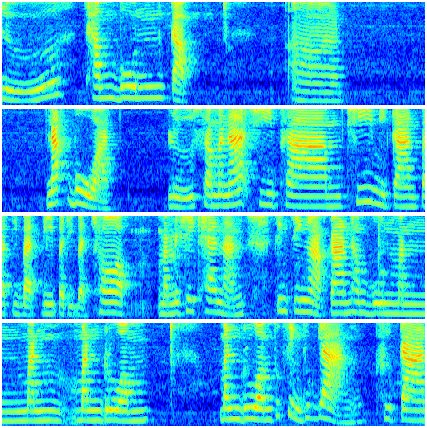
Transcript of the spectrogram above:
หรือทำบุญกับนักบวชหรือสมณะชีพราหมณ์ที่มีการปฏิบัติดีปฏิบัติชอบ มันไม่ใช่แค่นั้น จริงๆอะการทำบุญมันมันมันรวม มันรวมทุกสิ่งทุกอย่างคือการ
